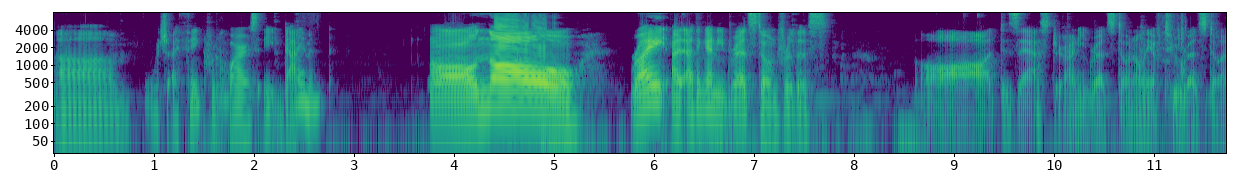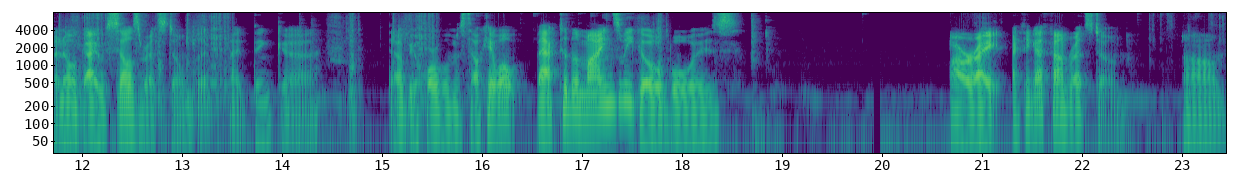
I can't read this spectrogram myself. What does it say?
um, which I think requires a diamond. Oh no! Right? I, I think I need redstone for this. Oh, disaster. I need redstone. I only have two redstone. I know a guy who sells redstone, but I think uh, that would be a horrible mistake. Okay, well, back to the mines we go, boys. All right, I think I found redstone. Um,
